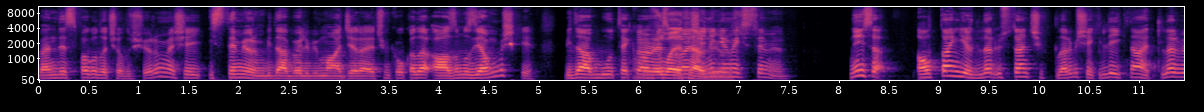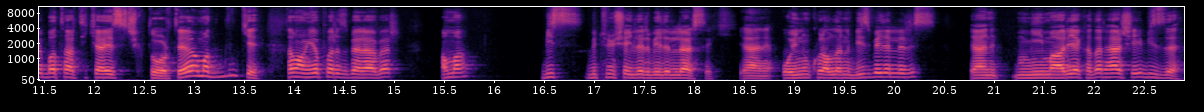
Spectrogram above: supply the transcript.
Ben de Spago'da çalışıyorum ve şey istemiyorum bir daha böyle bir maceraya. Çünkü o kadar ağzımız yanmış ki. Bir daha bu tekrar Zula'ya restoran şeyine diyoruz. girmek istemiyorum. Neyse alttan girdiler, üstten çıktılar. Bir şekilde ikna ettiler ve Batart hikayesi çıktı ortaya. Ama dedim ki tamam yaparız beraber ama biz bütün şeyleri belirlersek. Yani oyunun kurallarını biz belirleriz. Yani mimariye kadar her şey bizde.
